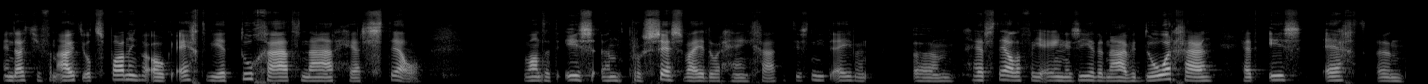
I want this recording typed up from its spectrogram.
En dat je vanuit die ontspanning ook echt weer toegaat naar herstel. Want het is een proces waar je doorheen gaat. Het is niet even um, herstellen van je energie en daarna weer doorgaan. Het is echt een,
